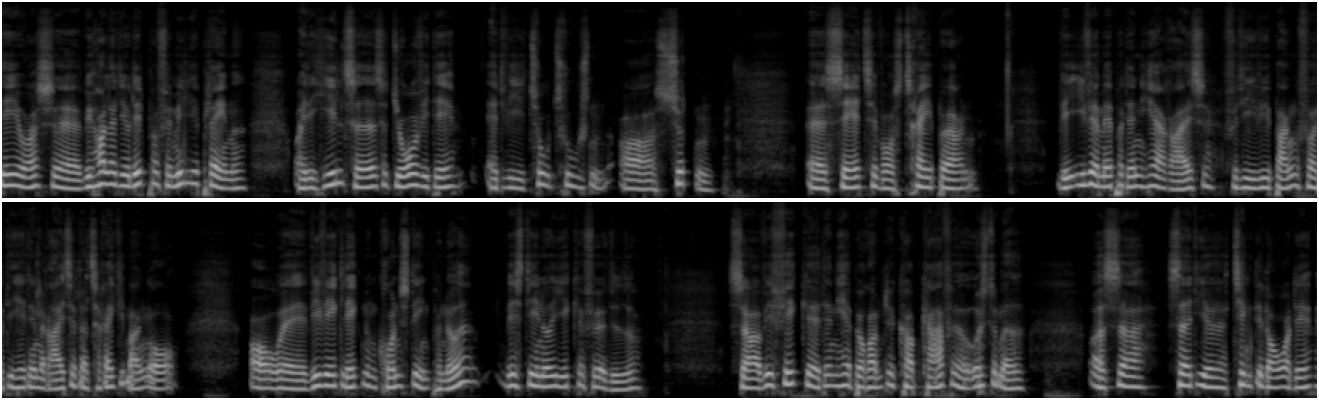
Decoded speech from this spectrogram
det er jo også, øh, vi holder det jo lidt på familieplanet, og i det hele taget, så gjorde vi det, at vi i 2017 øh, sagde til vores tre børn, vil I være med på den her rejse, fordi vi er bange for, at det her er en rejse, der tager rigtig mange år. Og øh, vi vil ikke lægge nogen grundsten på noget, hvis det er noget, I ikke kan føre videre. Så vi fik øh, den her berømte kop kaffe og ostemad, og så sad de og tænkte lidt over det.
